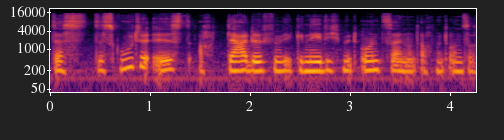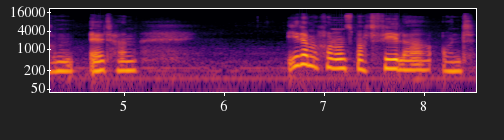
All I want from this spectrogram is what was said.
das, das Gute ist, auch da dürfen wir gnädig mit uns sein und auch mit unseren Eltern. Jeder von uns macht Fehler und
